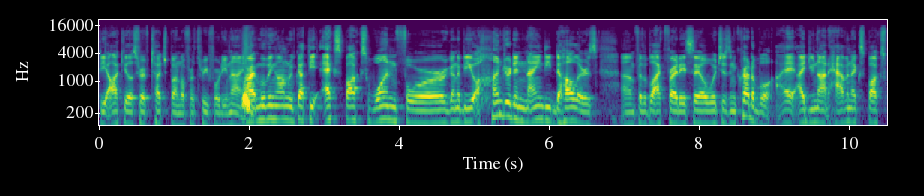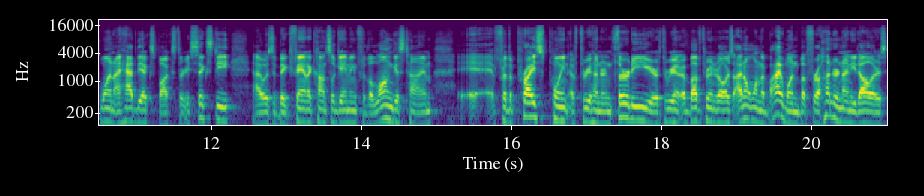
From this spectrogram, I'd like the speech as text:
the Oculus Rift Touch bundle for 349. All right, moving on, we've got the Xbox One for going to be $190 um, for the Black Friday sale, which is incredible. I, I do not have an Xbox One. I had the Xbox 360. I was a big fan of console gaming for the longest time. Eh, for the price point of 330 or 300 above $300, I don't want to buy one, but for $190,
